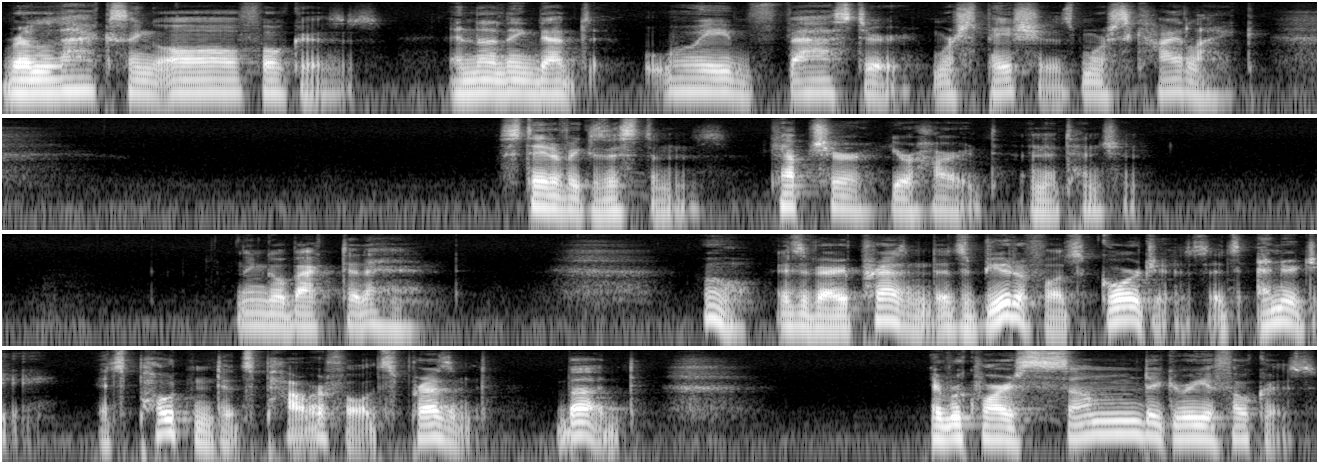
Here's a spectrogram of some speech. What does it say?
relaxing all focus and letting that way vaster, more spacious, more sky-like state of existence capture your heart and attention. Then go back to the hand. Oh, it's very present, it's beautiful, it's gorgeous, it's energy. It's potent, it's powerful, it's present, but it requires some degree of focus,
